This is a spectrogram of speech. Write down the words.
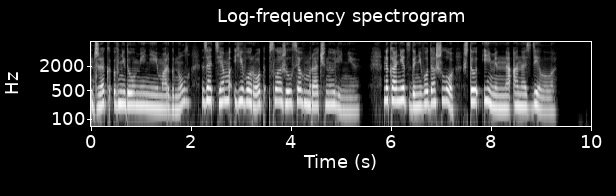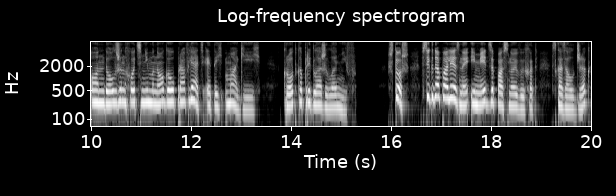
Джек в недоумении моргнул, затем его рот сложился в мрачную линию. Наконец до него дошло, что именно она сделала. «Он должен хоть немного управлять этой магией», — кротко предложила Ниф. «Что ж, всегда полезно иметь запасной выход», — сказал Джек,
